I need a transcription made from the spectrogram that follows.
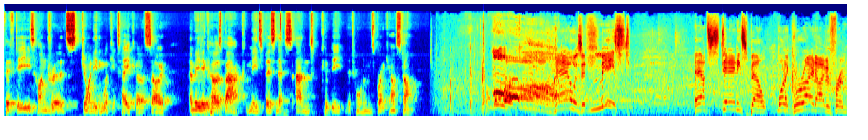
50s, 100s, joint leading wicket taker. So Amelia Kerr's back, means business, and could be the tournament's breakout star. Oh! How is it missed? Outstanding spell. What a great over from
